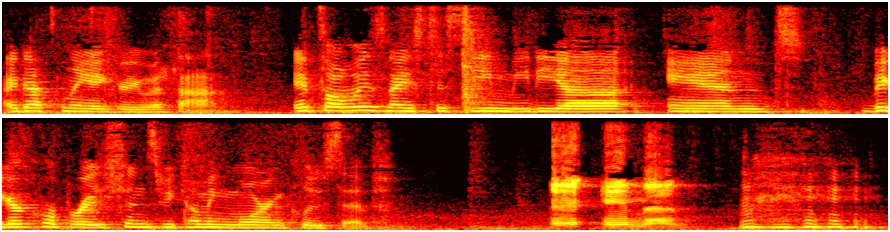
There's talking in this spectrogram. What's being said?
I definitely agree with that. It's always nice to see media and bigger corporations becoming more inclusive. A- amen.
